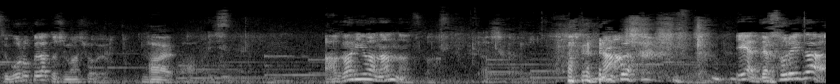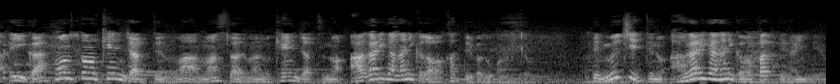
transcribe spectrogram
すごろくだとしましょうよ。あはい。あいいっすね。上がりは何なんですか？確かに。ないや、じゃあそれがいいか？本当の賢者っていうのは、マスターでも何でも賢者っていうのは、上がりが何かが分かってるかどうかなんですよ。で、無知っていうのは、上がりが何か分かってないんだよ。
